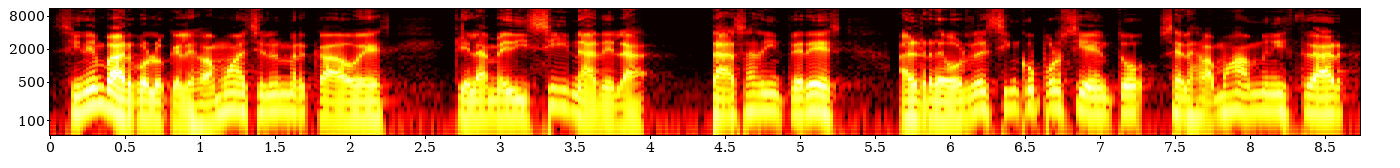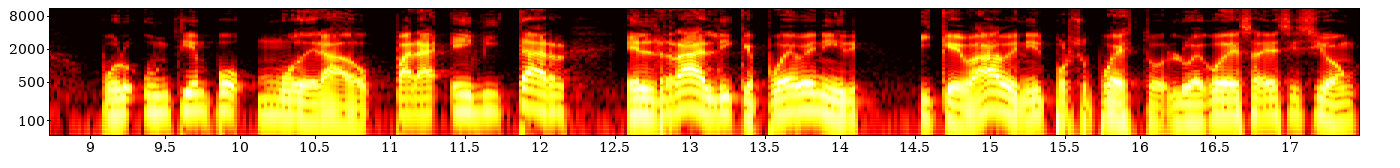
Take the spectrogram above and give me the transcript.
Sin embargo, lo que les vamos a decir al mercado es que la medicina de las tasas de interés alrededor del 5% se las vamos a administrar por un tiempo moderado para evitar el rally que puede venir y que va a venir, por supuesto, luego de esa decisión,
